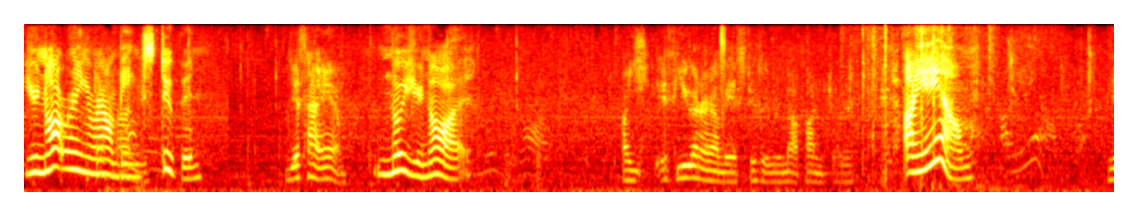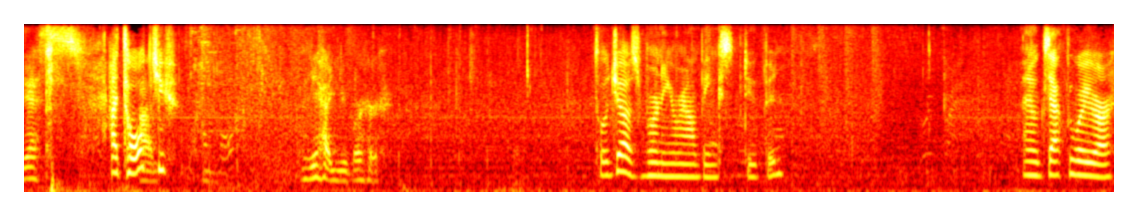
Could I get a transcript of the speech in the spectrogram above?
you're not running around being you. stupid. Yes, I am. No, you're not. You, if you run around being stupid, we might find each other. I am. Yes. I told I- you. Yeah, you were. Told you I was running around being stupid. I know exactly where you are.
